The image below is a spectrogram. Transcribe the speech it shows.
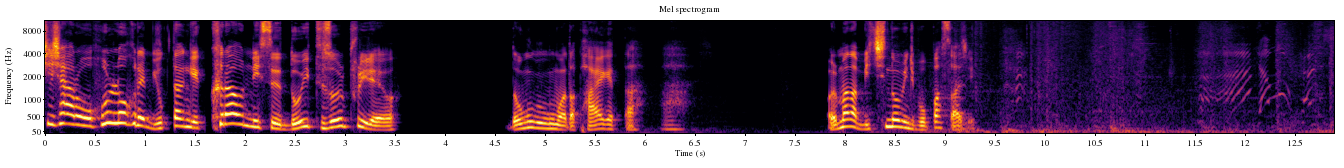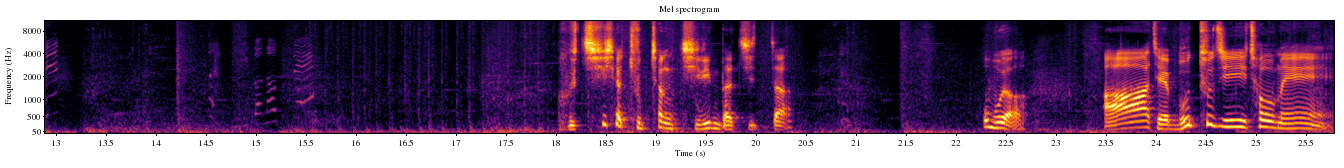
치샤로 홀로그램 6단계 크라운 리스 노이트 솔풀이래요. 너무 궁금하다. 봐야겠다. 아. 얼마나 미친놈인지 못 봤어 아직. 어, 치샤 죽창 지린다 진짜. 어 뭐야? 아, 쟤 무투지 처음에.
